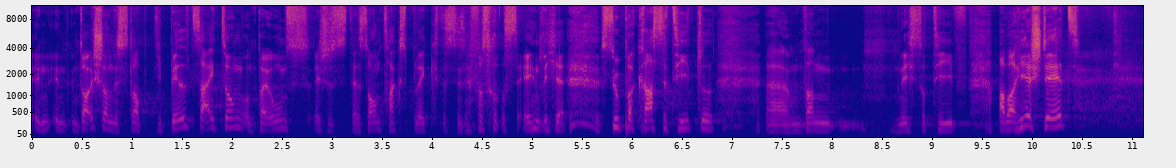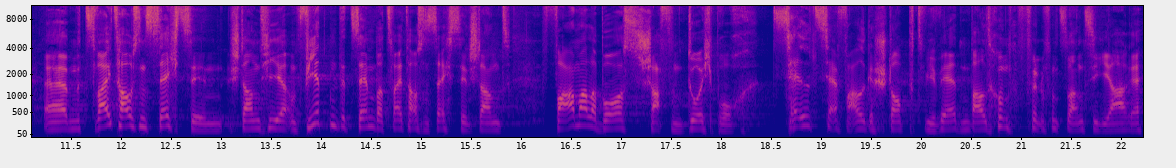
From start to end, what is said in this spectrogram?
in, in Deutschland ist, glaube ich, die Bild-Zeitung und bei uns ist es der Sonntagsblick. Das ist einfach so das ähnliche, super krasse Titel, ähm, dann nicht so tief. Aber hier steht, ähm, 2016 stand hier, am 4. Dezember 2016 stand, Pharmalabors schaffen Durchbruch. Zellzerfall gestoppt. Wir werden bald 125 Jahre.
